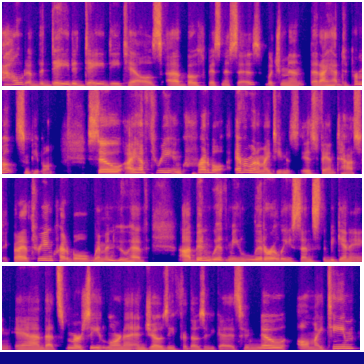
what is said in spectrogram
out of the day to day details of both businesses, which meant that I had to promote some people. So I have three incredible, everyone on my team is, is fantastic, but I have three incredible women who have uh, been with me literally since the beginning. And that's Mercy, Lorna, and Josie, for those of you guys who know all my team.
